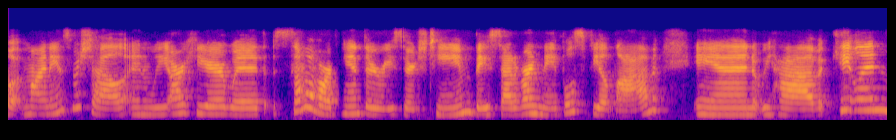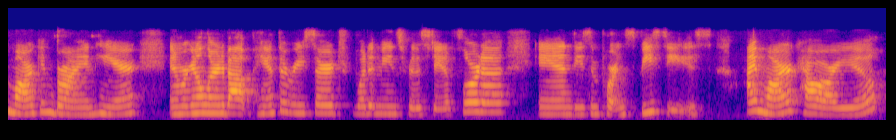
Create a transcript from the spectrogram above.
Hello, my name's Michelle, and we are here with some of our Panther research team based out of our Naples Field Lab. And we have Caitlin, Mark, and Brian here, and we're going to learn about Panther research, what it means for the state of Florida, and these important species. Hi, Mark, how are you?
